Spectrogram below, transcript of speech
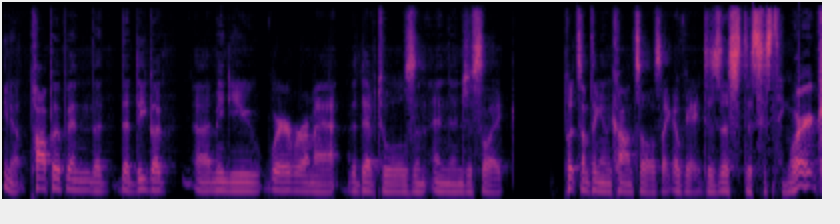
you know, pop open the, the debug uh, menu wherever I'm at, the dev tools, and, and then just like put something in the console. It's like, okay, does this, does this thing work?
